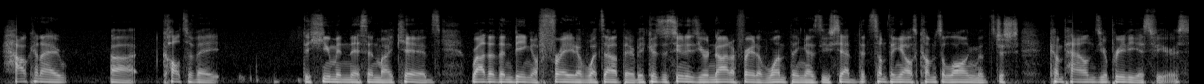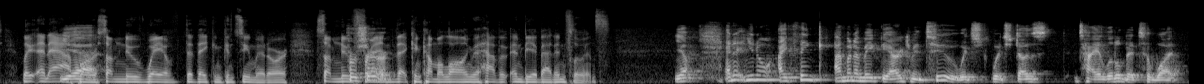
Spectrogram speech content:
how can I uh, cultivate the humanness in my kids rather than being afraid of what's out there because as soon as you're not afraid of one thing as you said that something else comes along that just compounds your previous fears like an app yeah. or some new way of that they can consume it or some new For friend sure. that can come along that have and be a bad influence yep and uh, you know i think i'm going to make the argument too which which does tie a little bit to what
